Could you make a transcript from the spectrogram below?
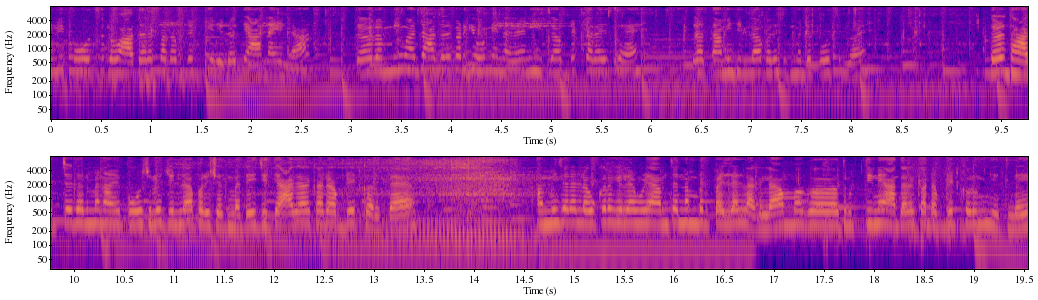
मी पोहोचलो. आधार कार्ड अपडेट केलेलं ते आणायला. तर मी माझं आधार कार्ड घेऊन येणार आहे आणि हिचं अपडेट करायचं आहे. तर आता आम्ही जिल्हा परिषदमध्ये पोहोचलो आहे तर दहाच्या दरम्यान आम्ही पोहोचलो जिल्हा परिषदमध्ये जिथे आधार कार्ड अपडेट करत आहे आम्ही जरा लवकर गेल्यामुळे आमचा नंबर पहिला लागला. मग तृप्तीने आधार कार्ड अपडेट करून घेतले.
